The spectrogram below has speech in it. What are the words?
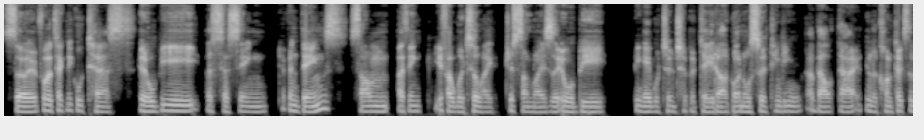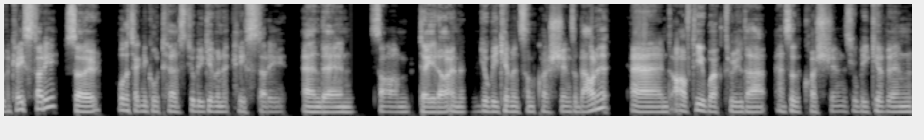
So for the technical test, it'll be assessing different things. Some, I think if I were to like just summarize it, it will be being able to interpret data, but also thinking about that in the context of a case study. So for the technical test, you'll be given a case study and then some data and you'll be given some questions about it. And after you work through that, answer the questions, you'll be given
